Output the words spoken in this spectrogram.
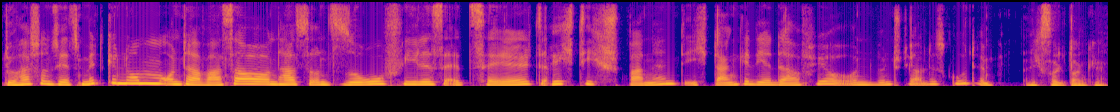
Du hast uns jetzt mitgenommen unter Wasser und hast uns so vieles erzählt. Richtig spannend. Ich danke dir dafür und wünsche dir alles Gute. Ich sage danke.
